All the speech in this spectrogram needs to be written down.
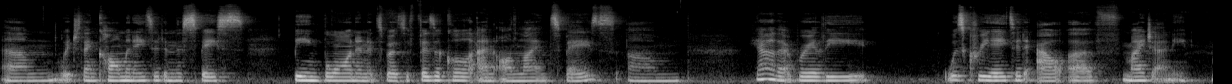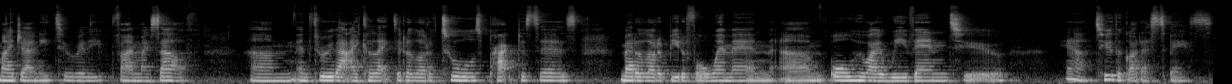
um, which then culminated in this space being born, and it's both a physical and online space. Um, yeah, that really was created out of my journey, my journey to really find myself. Um, and through that, I collected a lot of tools, practices, met a lot of beautiful women, um, all who I weave into, yeah, to the goddess space.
